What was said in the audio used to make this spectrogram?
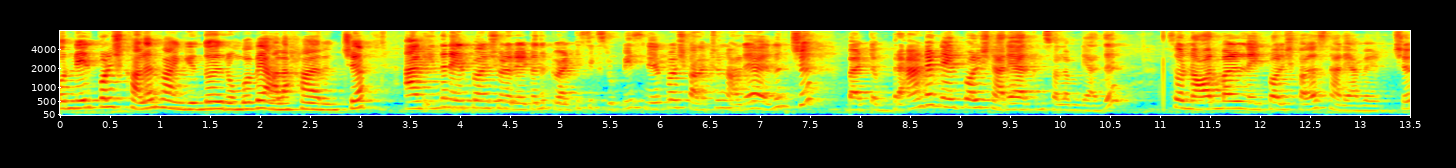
ஒரு நெல் பாலிஷ் கலர் வாங்கியிருந்தோம். இது ரொம்பவே அழகாக இருந்துச்சு. அண்ட் இந்த நெல் பாலிஷோட ரேட் வந்து twenty six rupees nail polish collection நிறையா இருந்துச்சு. பட் பிராண்டட் நெல் பாலிஷ் நிறையா இருக்குன்னு சொல்ல முடியாது. So normal nail polish colours நிறையாவே இருந்துச்சு.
